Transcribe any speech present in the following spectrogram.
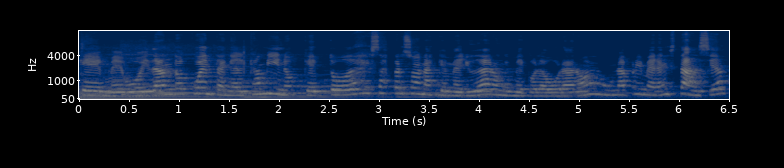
que me voy dando cuenta en el camino que todas esas personas que me ayudaron y me colaboraron en una primera instancia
